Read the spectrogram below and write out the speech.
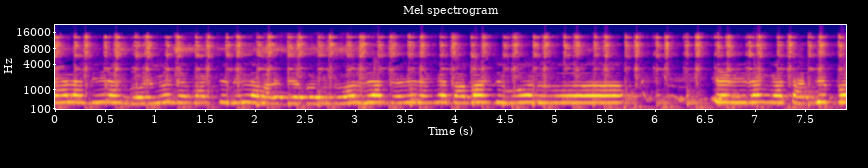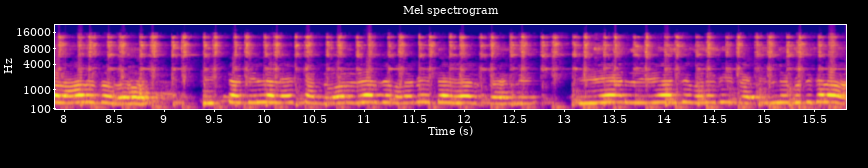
ಕಾಲ ನೀರಂಗೊಡ್ಲು ಭಕ್ತಿ ಬಿಲ್ಲ ಹೊರಬೇಕು ನೋಡ್ರಿ ರಂಗ ತಪಾಸಿ ಓದು ಈ ರಂಗ ತಪ್ಪಿಬ್ಬರಾಡುತ್ತದೆ ಇಷ್ಟ ಬಿಲ್ಲಲೆ ನೋಡ್ರಿ ಮನ ಬಿಡ್ಡ ಹೇಳ್ತಾನೆ ஏறு ஏறு வர வீட்டை பில்லு குதிக்கலாம்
